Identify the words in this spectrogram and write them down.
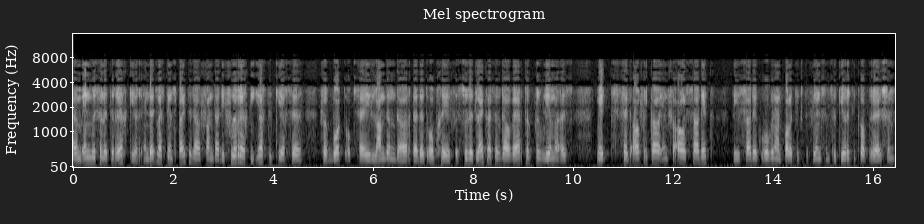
Um, en moes hulle terugkeer. En dit was ten spyte daarvan dat die voorreg die eerste keer se verbod op sy landing daar dat dit opgehef is. So dit lyk asof daar werklik probleme is met Suid-Afrika en veral SADC die SADC Organ on Politics Defence and Security Cooperation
